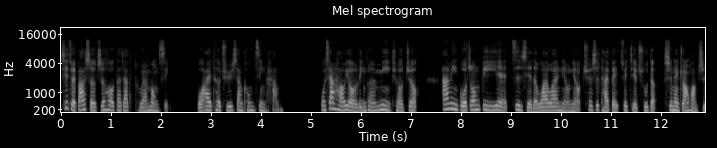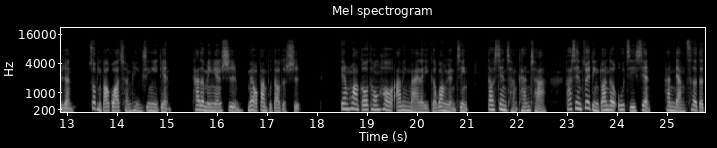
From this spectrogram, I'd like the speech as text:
七嘴八舌之后，大家突然梦醒，博爱特区上空禁航。我向好友林纯蜜求救。阿蜜国中毕业，字写得歪歪扭扭，却是台北最杰出的室内装潢职人，作品包括诚品新义店。他的名言是：“没有办不到的事。”电话沟通后，阿蜜买了一个望远镜，到现场勘察，发现最顶端的屋脊线和两侧的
